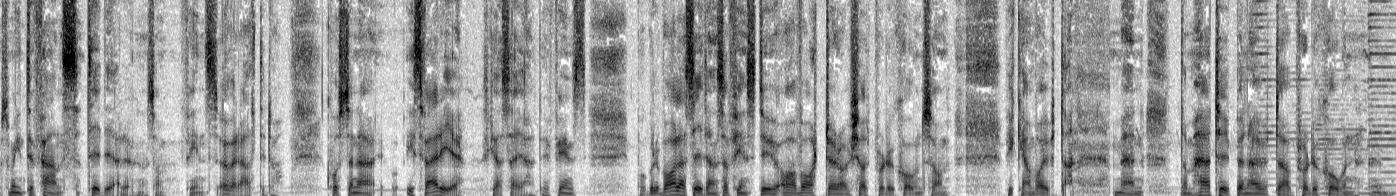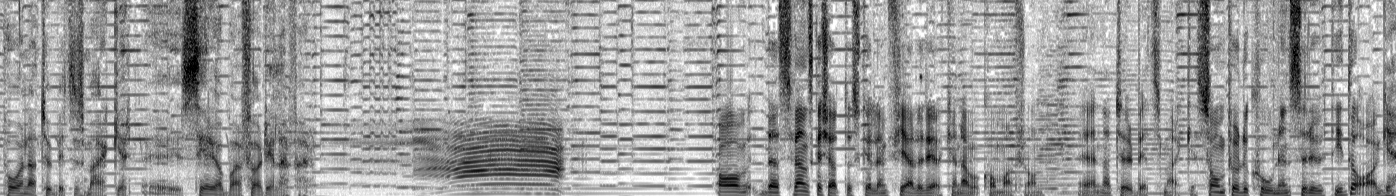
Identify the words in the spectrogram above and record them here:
som inte fanns tidigare, som finns överallt idag. Kossorna i Sverige, ska jag säga, det finns, på globala sidan så finns det ju avarter av köttproduktion som vi kan vara utan. Men de här typerna av produktion eh, på naturbetesmarker eh, ser jag bara fördelar för. Av det svenska köttet skulle en fjärdedel kunna komma från eh, naturbetesmarker, som produktionen ser ut idag.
